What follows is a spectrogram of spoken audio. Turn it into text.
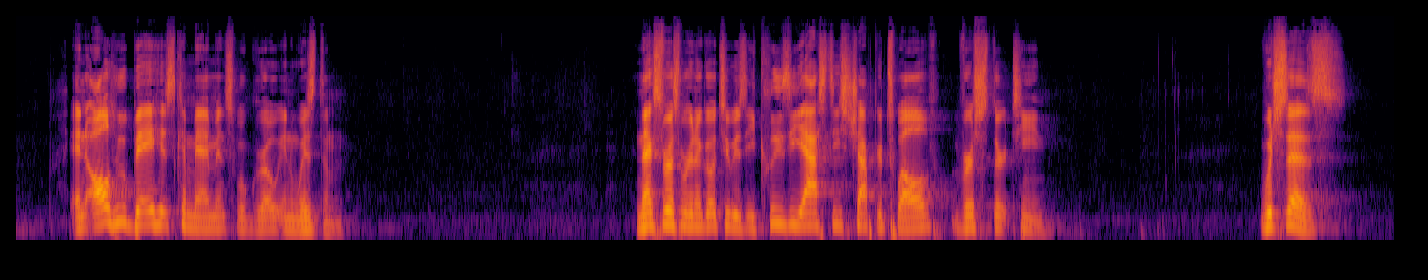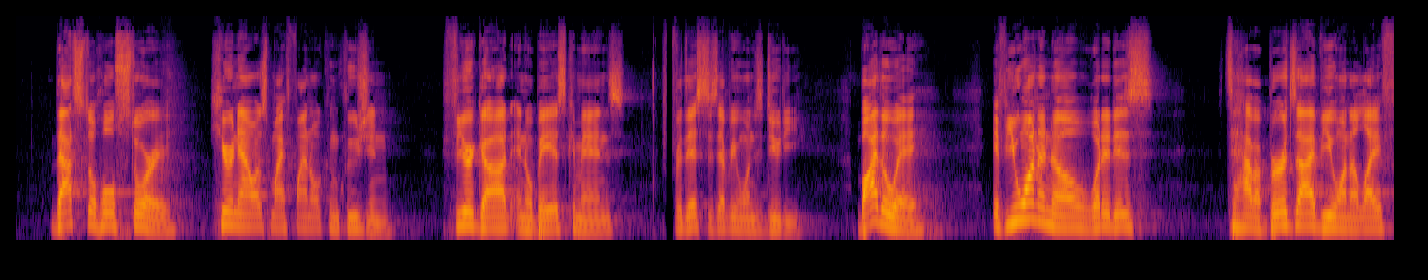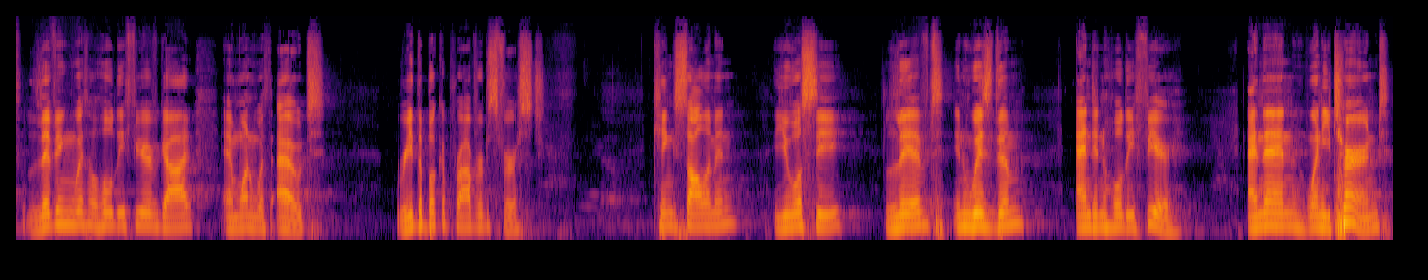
and all who obey his commandments will grow in wisdom. Next verse we're going to go to is Ecclesiastes chapter 12, verse 13, which says, That's the whole story. Here now is my final conclusion fear God and obey his commands, for this is everyone's duty. By the way, if you want to know what it is to have a bird's eye view on a life living with a holy fear of God and one without, read the book of Proverbs first. King Solomon, you will see lived in wisdom and in holy fear. And then when he turned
